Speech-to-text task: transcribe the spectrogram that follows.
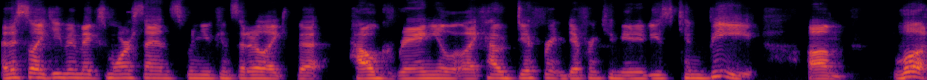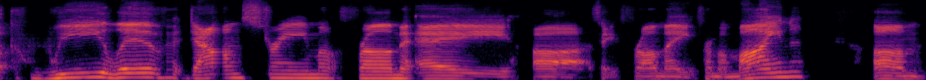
And this like even makes more sense when you consider like the how granular like how different different communities can be. Um look we live downstream from a uh say from a from a mine. Um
